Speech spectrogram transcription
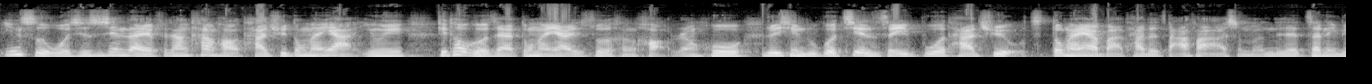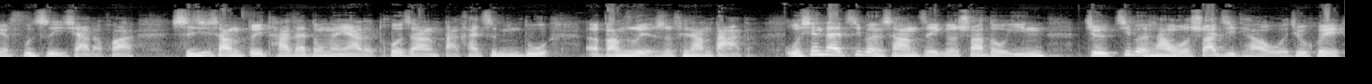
因此我其实现在也非常看好它去东南亚，因为 TikTok 在东南亚也做得很好。然后瑞幸如果借着这一波，它去东南亚把它的打法啊什么那些在那边复制一下的话，实际上对它在东南亚的扩张、打开知名度，呃，帮助也是非常大的。我现在基本上这个刷抖音，就基本上我刷几条，我就会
